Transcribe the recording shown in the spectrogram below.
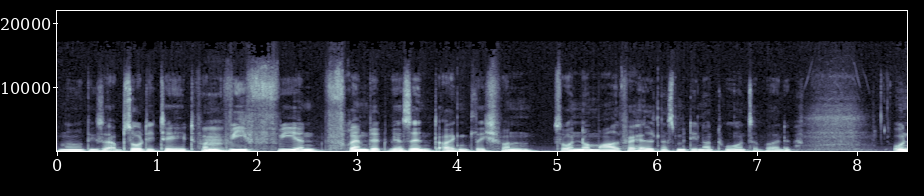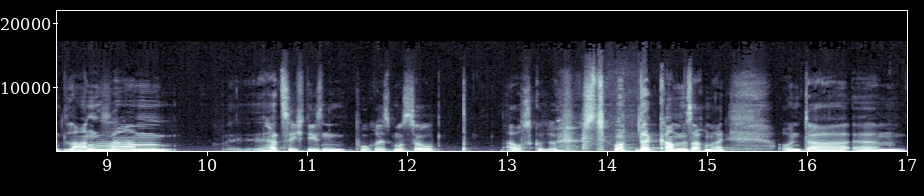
Ne? Diese Absurdität von wie, wie entfremdet wir sind eigentlich von so einem Normalverhältnis mit der Natur und so weiter. Und langsam hat sich diesen Purismus so ausgelöst und da kamen Sachen rein. Und da ähm,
